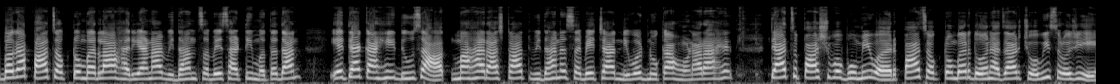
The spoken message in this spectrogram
बघा पाच ऑक्टोबरला हरियाणा विधानसभेसाठी मतदान. येत्या काही दिवसात महाराष्ट्रात विधानसभेच्या निवडणुका होणार आहेत. त्याच पार्श्वभूमीवर पाच ऑक्टोबर दोन हजार चोवीस रोजी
